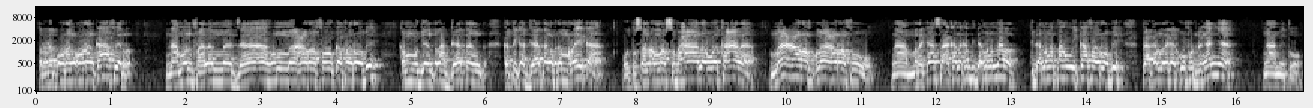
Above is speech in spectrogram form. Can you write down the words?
terhadap orang-orang kafir. Namun falamma ja'ahum ma'rafu kafaru bih kemudian telah datang ketika datang kepada mereka utusan Allah Subhanahu wa taala ma'raf ma'rafu nah mereka seakan-akan tidak mengenal tidak mengetahui kafaru bih bahkan mereka kufur dengannya. Ngam itu.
